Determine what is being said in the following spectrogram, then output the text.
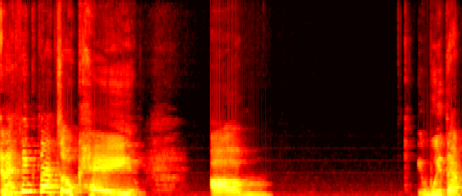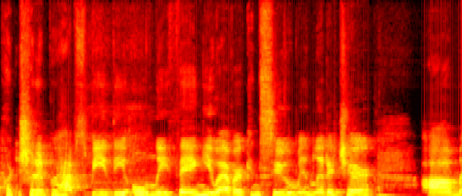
And I think that's okay. Um, we, that shouldn't perhaps be the only thing you ever consume in literature. Um,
